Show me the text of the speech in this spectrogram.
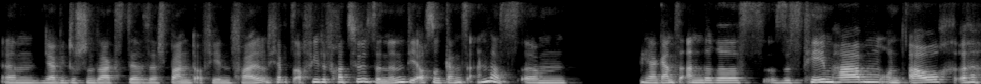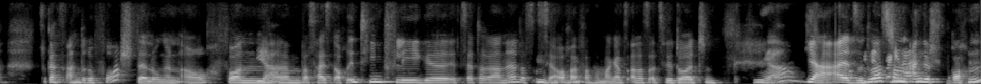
ähm, ja, wie du schon sagst, sehr, sehr spannend auf jeden Fall. Und ich habe jetzt auch viele Französinnen, die auch so ganz anders ähm, ja ganz anderes System haben und auch äh, so ganz andere Vorstellungen auch von, ja. ähm, was heißt auch Intimpflege etc. Ne? Das ist mhm. ja auch mhm. einfach nochmal ganz anders als wir Deutschen. Ja. Ja, also du hast schon angesprochen.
